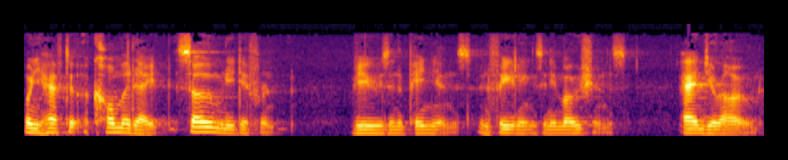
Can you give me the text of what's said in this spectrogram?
when you have to accommodate so many different views and opinions and feelings and emotions and your own,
